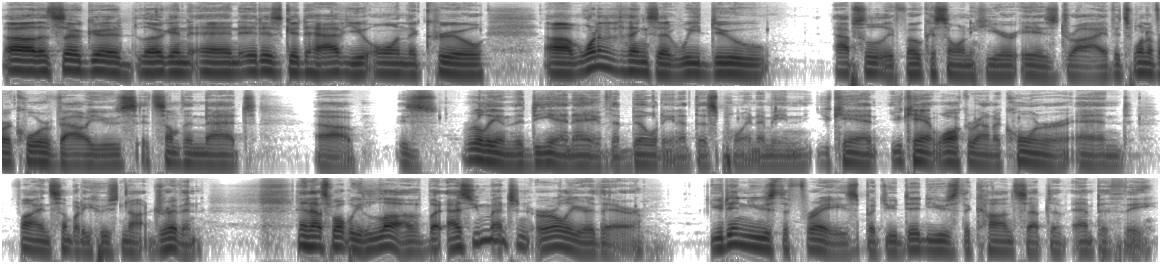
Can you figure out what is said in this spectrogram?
Oh, that's so good, Logan. And it is good to have you on the crew. Uh, one of the things that we do absolutely focus on here is drive. It's one of our core values. It's something that uh, is really in the DNA of the building at this point. I mean, you can't you can't walk around a corner and find somebody who's not driven, and that's what we love. But as you mentioned earlier, there, you didn't use the phrase, but you did use the concept of empathy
